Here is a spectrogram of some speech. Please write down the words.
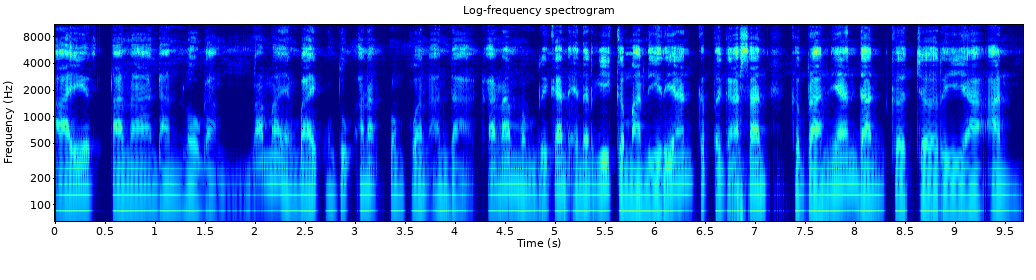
air, tanah, dan logam. Nama yang baik untuk anak perempuan Anda karena memberikan energi kemandirian, ketegasan, keberanian, dan keceriaan.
